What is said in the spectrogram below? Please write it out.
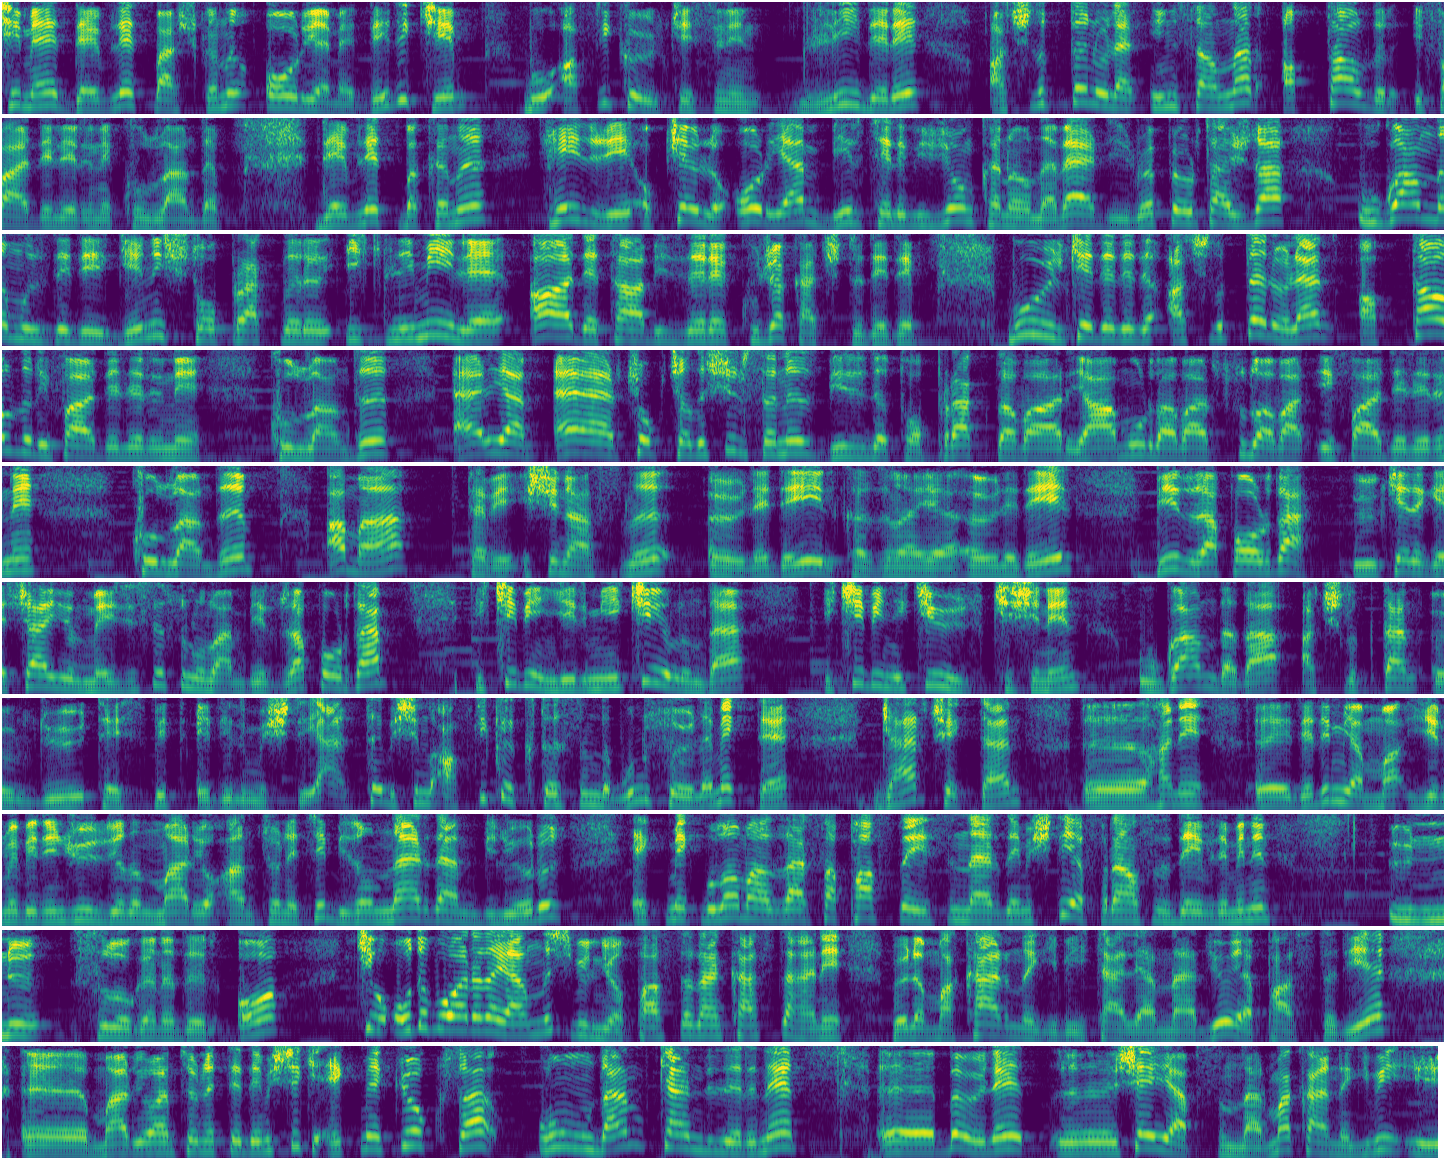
Kime? Devlet Başkanı Oryem'e. Dedi ki bu Afrika ülkesinin lideri açlıktan ölen insanlar aptaldır ifadelerini kullandı. Devlet Bakanı Henry Okello Oryem bir televizyon kanalına verdiği röportajda Uganda'mız dediği geniş toprakları iklimiyle adeta bizlere kucak açtı dedi. Bu ülkede dedi açlıktan ölen aptaldır ifadelerini kullandı. Eryem eğer çok çalışırsanız bizde toprak da var, yağmur da var, su da var ifadelerini kullandı. Ama Tabi işin aslı öyle değil kazınaya öyle değil. Bir raporda ülkede geçen yıl meclise sunulan bir raporda 2022 yılında 2200 kişinin Uganda'da açlıktan öldüğü tespit edilmişti. Yani tabii şimdi Afrika kıtasında bunu söylemek de gerçekten e, hani e, dedim ya 21. yüzyılın Mario Antonetti biz onu nereden biliyoruz? Ekmek bulamazlarsa pasta yesinler demişti ya Fransız devriminin ünlü sloganıdır o. Ki o da bu arada yanlış biliniyor. Pastadan kastı hani böyle makarna gibi İtalyanlar diyor ya pasta diye. Ee, Mario Antonetti demişti ki ekmek yoksa undan kendilerine e, böyle e, şey yapsınlar makarna gibi e,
